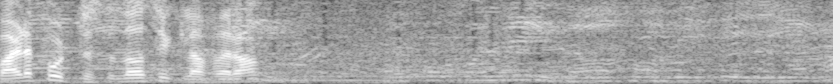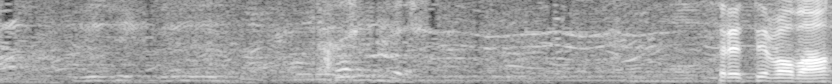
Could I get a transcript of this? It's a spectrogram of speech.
Hva er det forteste du har sykla for, da? 30. 30 hva da?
